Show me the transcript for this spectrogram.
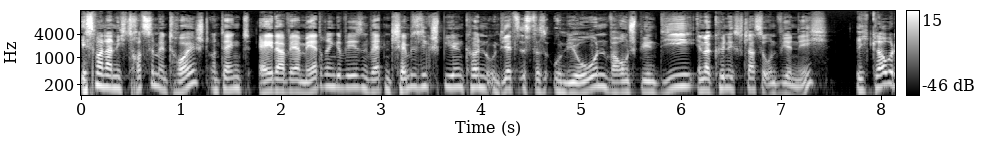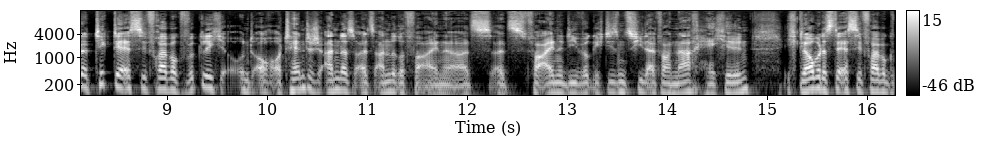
ist man da nicht trotzdem enttäuscht und denkt, ey, da wäre mehr drin gewesen, wir hätten Champions League spielen können und jetzt ist das Union, warum spielen die in der Königsklasse und wir nicht? Ich glaube, da tickt der SC Freiburg wirklich und auch authentisch anders als andere Vereine, als, als Vereine, die wirklich diesem Ziel einfach nachhecheln. Ich glaube, dass der SC Freiburg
